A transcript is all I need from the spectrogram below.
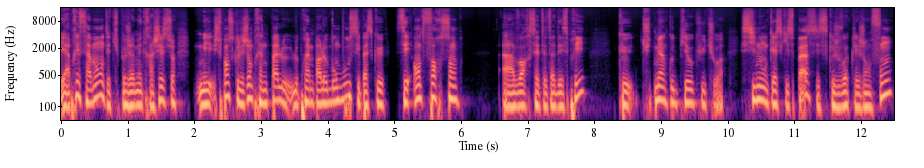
Et après, ça monte et tu peux jamais cracher sur. Mais je pense que les gens prennent pas le, problème par le bon bout. C'est parce que c'est en te forçant à avoir cet état d'esprit que tu te mets un coup de pied au cul, tu vois. Sinon, qu'est-ce qui se passe? Et ce que je vois que les gens font,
